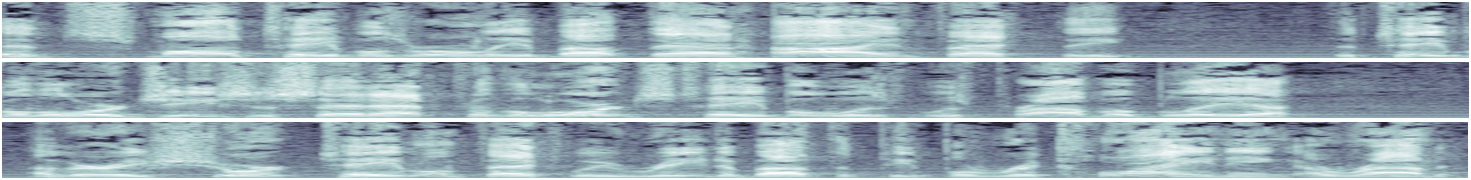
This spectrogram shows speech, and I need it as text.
had small tables, were only about that high. In fact, the, the table the Lord Jesus sat at for the Lord's table was, was probably a, a very short table. In fact, we read about the people reclining around it.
